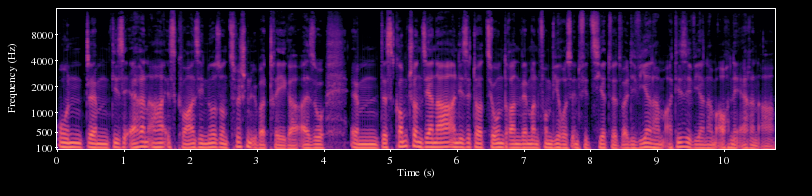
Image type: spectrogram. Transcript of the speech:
Und ähm, diese RNA ist quasi nur so ein Zwischenüberträger. Also ähm, das kommt schon sehr nah an die Situation dran, wenn man vom Virus infiziert wird, weil die Viren haben, diese Viren haben auch eine RNA.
